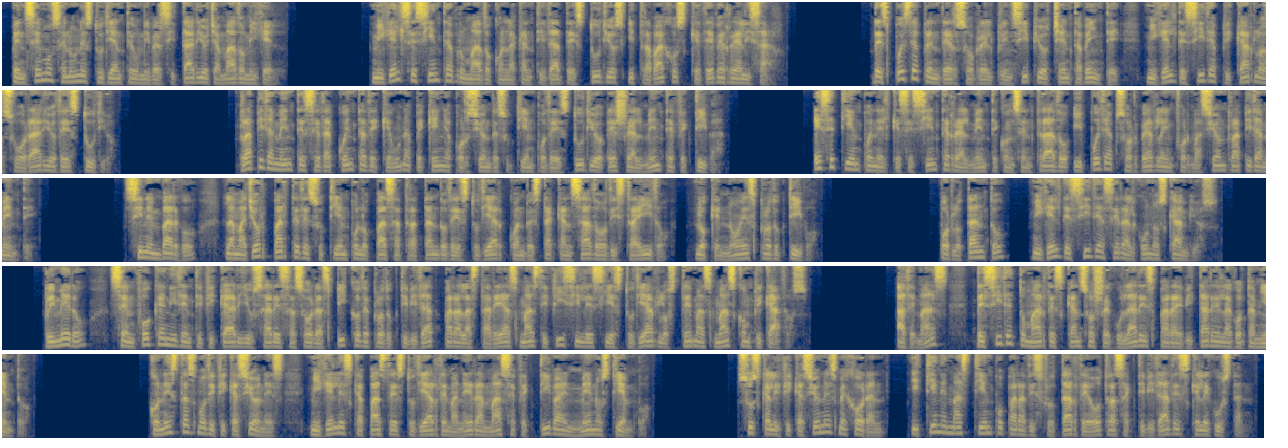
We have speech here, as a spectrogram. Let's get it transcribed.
Pensemos en un estudiante universitario llamado Miguel. Miguel se siente abrumado con la cantidad de estudios y trabajos que debe realizar. Después de aprender sobre el principio 80-20, Miguel decide aplicarlo a su horario de estudio. Rápidamente se da cuenta de que una pequeña porción de su tiempo de estudio es realmente efectiva. Ese tiempo en el que se siente realmente concentrado y puede absorber la información rápidamente. Sin embargo, la mayor parte de su tiempo lo pasa tratando de estudiar cuando está cansado o distraído, lo que no es productivo. Por lo tanto, Miguel decide hacer algunos cambios. Primero, se enfoca en identificar y usar esas horas pico de productividad para las tareas más difíciles y estudiar los temas más complicados. Además, decide tomar descansos regulares para evitar el agotamiento. Con estas modificaciones, Miguel es capaz de estudiar de manera más efectiva en menos tiempo. Sus calificaciones mejoran, y tiene más tiempo para disfrutar de otras actividades que le gustan.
